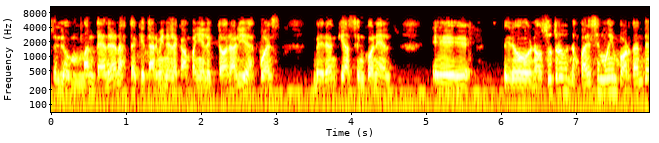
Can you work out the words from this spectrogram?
se lo mantendrán hasta que termine la campaña electoral y después verán qué hacen con él. Eh, pero nosotros nos parece muy importante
